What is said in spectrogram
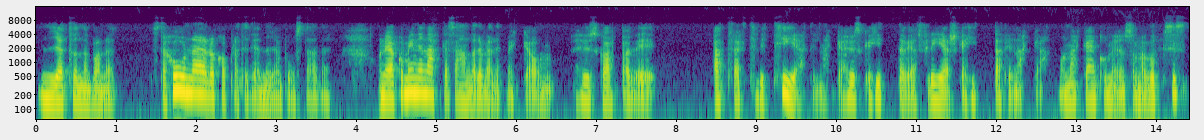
nya tunnelbanestationer och kopplat till det nya bostäder. Och när jag kom in i Nacka så handlade det väldigt mycket om hur skapar vi attraktivitet i Nacka? Hur ska, hittar vi att fler ska hitta till Nacka? Och Nacka är en kommun som har vuxit,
